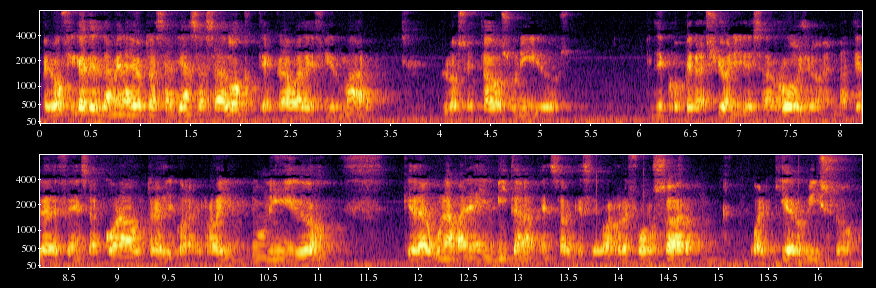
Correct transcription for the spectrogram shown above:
Pero fíjate, también hay otras alianzas ad hoc que acaba de firmar los Estados Unidos de cooperación y desarrollo en materia de defensa con Australia y con el Reino Unido, que de alguna manera invitan a pensar que se va a reforzar cualquier viso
